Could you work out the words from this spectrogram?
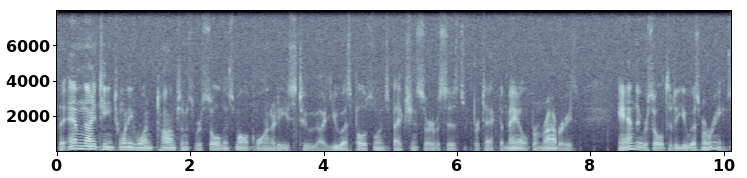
The M1921 Thompsons were sold in small quantities to uh, U.S. Postal Inspection Services to protect the mail from robberies, and they were sold to the U.S. Marines.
